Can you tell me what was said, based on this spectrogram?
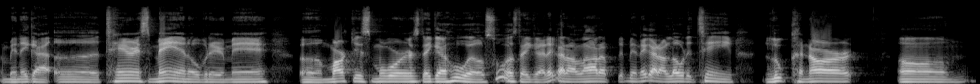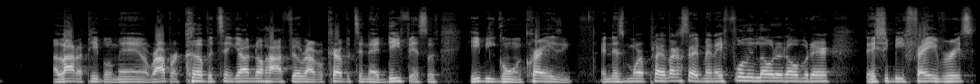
I mean, they got uh Terance Mann over there, man. Uh Marcus Morris. They got who else? Who else they got? They got a lot of man. They got a loaded team. Luke Kennard. Um, a lot of people, man. Robert Covington, y'all know how I feel. Robert Covington, that defensive, he be going crazy. And there's more players. Like I said, man, they fully loaded over there. They should be favorites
